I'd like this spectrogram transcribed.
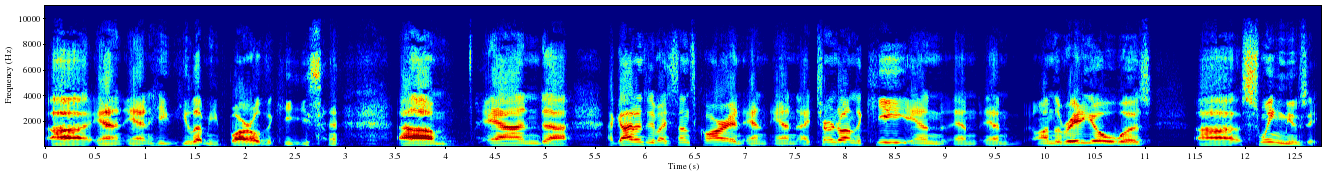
uh, and, and he, he let me borrow the keys. um, and uh, I got into my son's car and, and, and I turned on the key, and, and, and on the radio was uh, swing music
